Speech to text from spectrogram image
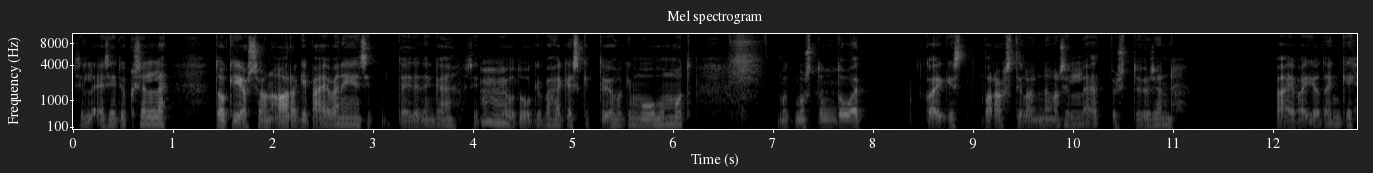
sille esitykselle. Toki jos se on arkipäivä, niin sit nyt ei tietenkään sit mm. joutuukin vähän keskittyä johonkin muuhun, mutta mut musta tuntuu, että kaikista paras tilanne on silleen, että pystyy sen päivän jotenkin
